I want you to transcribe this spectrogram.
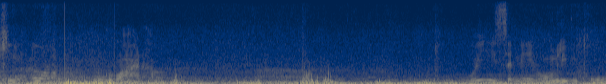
เขตอยู่ฝั่งขวานะครับอุ้ยเสน่ห์ของริมโขง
